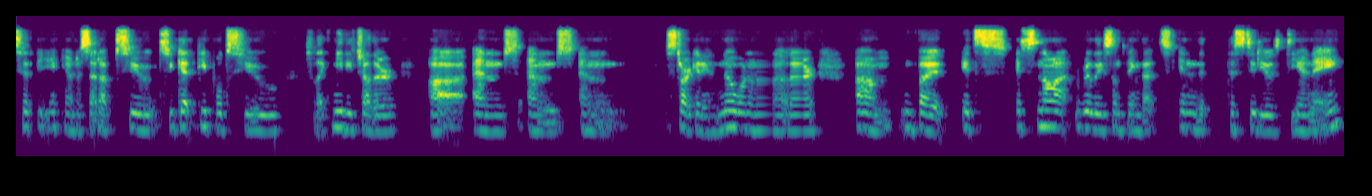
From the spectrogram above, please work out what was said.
to you know to set up to to get people to to like meet each other uh, and and and start getting to know one another. Um, but it's it's not really something that's in the, the studio's dna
